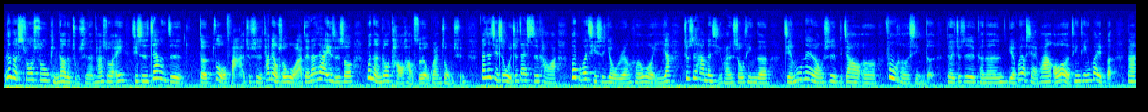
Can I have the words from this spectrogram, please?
那个说书频道的主持人他说，诶，其实这样子。的做法就是他没有说我啊，对，但是他一直说不能够讨好所有观众群。但是其实我就在思考啊，会不会其实有人和我一样，就是他们喜欢收听的节目内容是比较呃复合型的，对，就是可能也会有喜欢偶尔听听绘本，那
